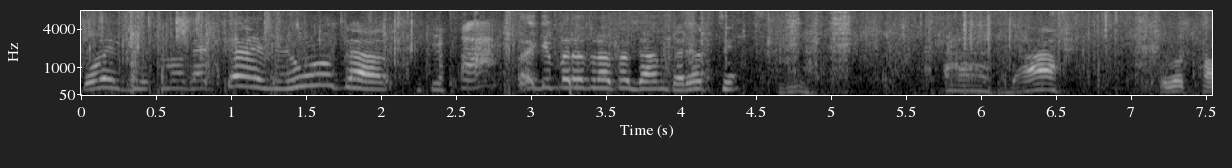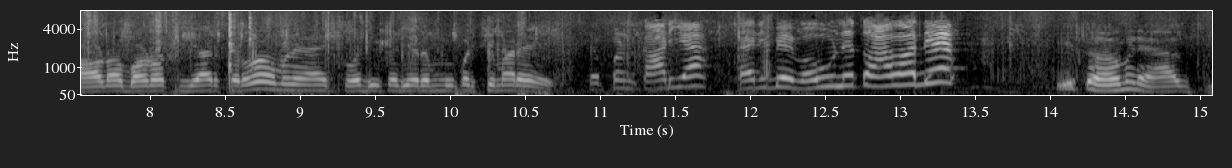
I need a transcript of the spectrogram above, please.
કોઈ ગીતમાં ગાતા હું ગાવ બાકી પરતરા તો ગામ ઘરે જ છે. આ વાહ પેલો થાવડો બાડો તૈયાર કરો મને કોડી કરી રમવું પડશે મારે. પણ કાળિયા તારી બે વહુ ને તો આવવા દે. એ તો હમણે આવશે.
